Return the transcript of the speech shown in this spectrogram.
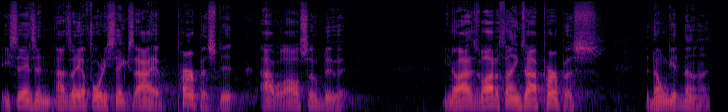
He says in Isaiah 46, I have purposed it, I will also do it. You know, there's a lot of things I purpose that don't get done.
